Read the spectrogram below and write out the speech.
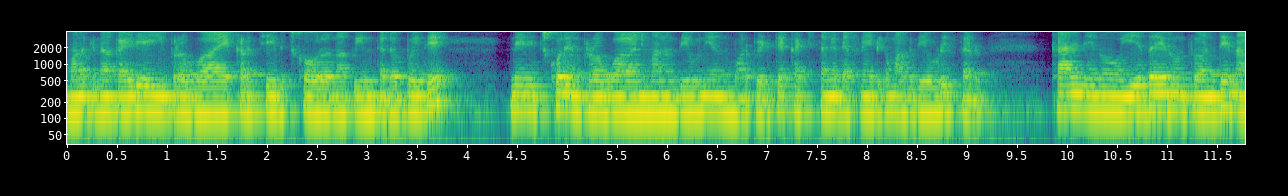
మనకి నాకు ఐడియా ఈ ప్రభు ఎక్కడ చేపించుకోవాలో నాకు ఇంత డబ్బు అయితే నేను ఇచ్చుకోలేను ప్రభు అని మనం దేవుని అందు మొరపెడితే ఖచ్చితంగా డెఫినెట్గా మనకు దేవుడు ఇస్తాడు. కానీ నేను ఏ ధైర్యంతో అంటే నా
